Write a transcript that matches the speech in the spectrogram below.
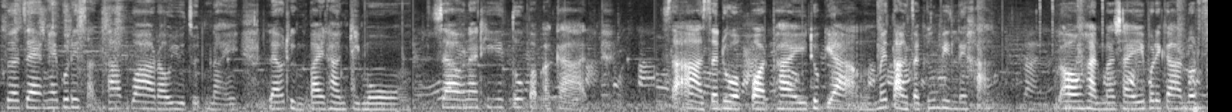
เพื่อแจ้งให้ผู้โดยสารทราบว่าเราอยู่จุดไหน แล้วถึงไปทางกี่โมง เจ้าหน้าที่ตู้ปรับอากาศ สะอาดสะดวกปลอดภัยทุกอย่างไม่ต่างจากเครื่องบินเลยค่ะ ลองหันมาใช้บริการรถไฟ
